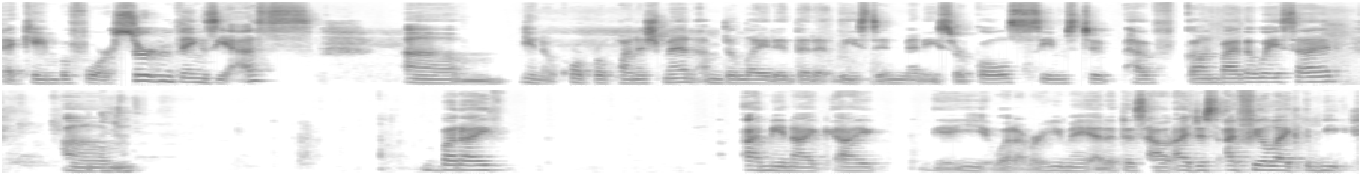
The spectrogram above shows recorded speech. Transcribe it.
that came before. Certain things yes. Um, you know corporal punishment i'm delighted that at least in many circles seems to have gone by the wayside. Um, but i i mean i i whatever you may edit this out. I just i feel like we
